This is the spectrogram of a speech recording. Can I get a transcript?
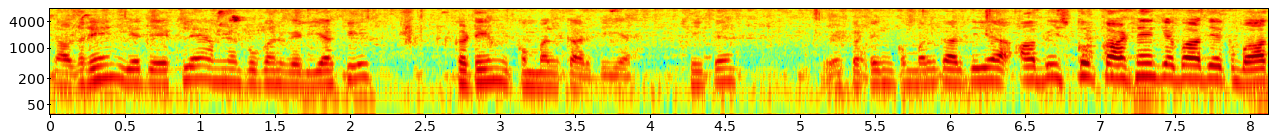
ناظرین، یہ دیکھ لیں، ہم نے بگن ویلیا کی کٹنگ مکمل کر دی ہے۔ ٹھیک ہے؟ یہ کٹنگ مکمل کر دی ہے۔ اب اس کو کاٹنے کے بعد ایک بات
